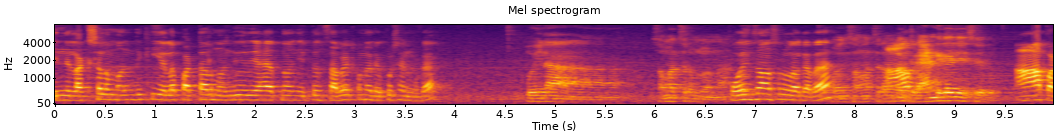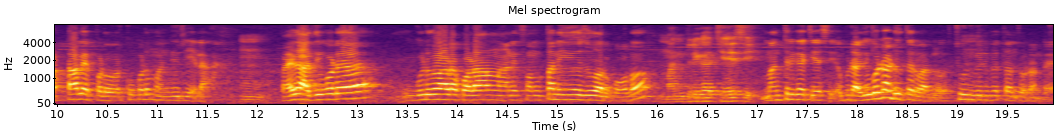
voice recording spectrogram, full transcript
ఇన్ని లక్షల మందికి ఇలా పట్టాలు మంజూరు చేస్తున్నాం అని చెప్పేసి సభ పెట్టుకున్నారు ఎప్పుడు షణ్ముఖ? పోయిన సంవత్సరంలో పోయిన సంవత్సరంలో కదా? పోయిన సంవత్సరంలో గ్రాండ్గా చేశారు. ఆ పట్టాలు ఇప్పటి వరకు కూడా మంజూరు చేయాల. పైగా అది కూడా గుడివాడ కొడాల నాని సొంత నియోజకవర్గంలో మంత్రిగా చేసి. మంత్రిగా చేసి. ఇప్పుడు అది కూడా అడుగుతారు వాళ్ళు. చూడు వినిపిస్తాను చూడండి.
